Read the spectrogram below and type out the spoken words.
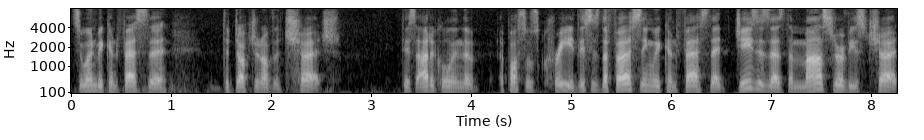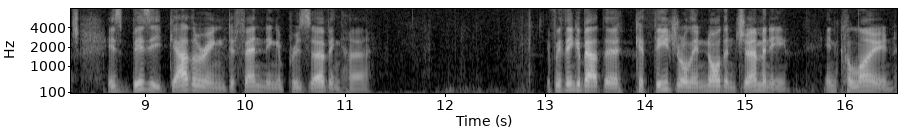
So when we confess the, the doctrine of the church, this article in the Apostles' Creed, this is the first thing we confess that Jesus, as the master of his church, is busy gathering, defending, and preserving her. If we think about the cathedral in northern Germany, in Cologne,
